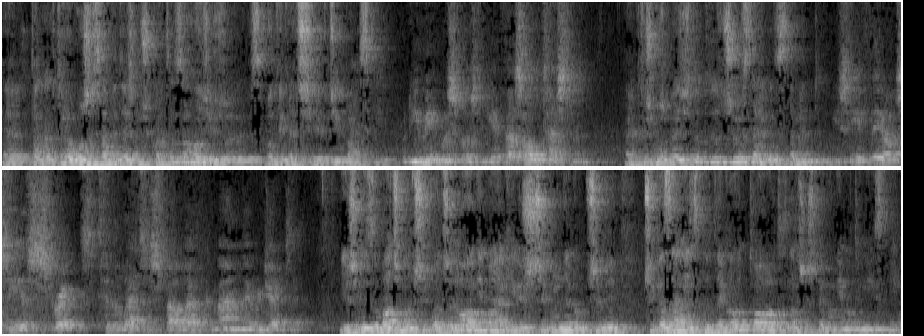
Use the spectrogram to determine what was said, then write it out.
E, Taka, która może zapytać na przykład, o co chodzi, żeby spotykać się w Dzień Pański. A ktoś może powiedzieć, to dotyczyło Starego Testamentu. Jeżeli zobaczą na przykład, że o, nie ma jakiegoś szczególnego przy, przykazania co do tego, to, to znaczy, że tego nie ma, to nie istnieje.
